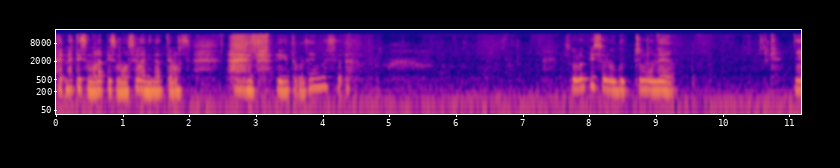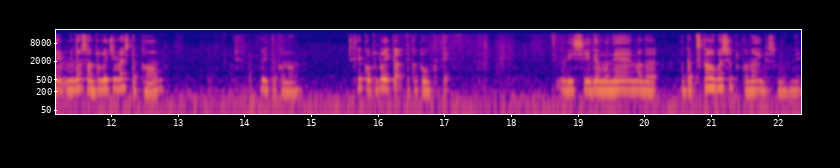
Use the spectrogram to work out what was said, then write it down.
ラティスもラピスもお世話になってます。ありがとうございます。そうラピスのグッズもねね皆さん届きましたか？届いたかな？結構届いたって方多くて。嬉しい。でもねまだなんか使う場所とかないですもんね。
